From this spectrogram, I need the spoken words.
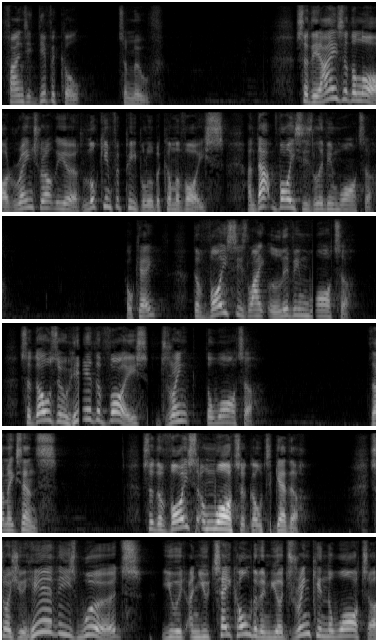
finds it difficult to move. So the eyes of the Lord range throughout the earth, looking for people who become a voice, and that voice is living water. Okay? The voice is like living water. So those who hear the voice drink the water. Does that make sense? So the voice and water go together. So as you hear these words, you and you take hold of them, you're drinking the water,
